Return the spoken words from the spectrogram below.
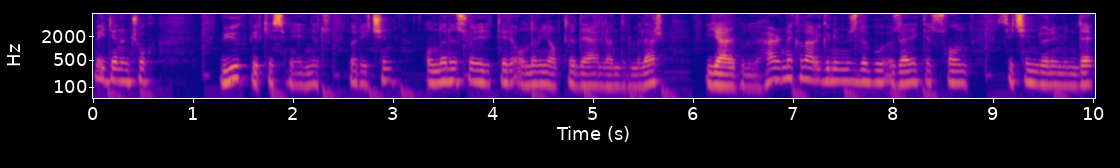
medyanın çok büyük bir kesimin elinde tuttukları için onların söyledikleri, onların yaptığı değerlendirmeler yer buluyor. Her ne kadar günümüzde bu özellikle son seçim döneminde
